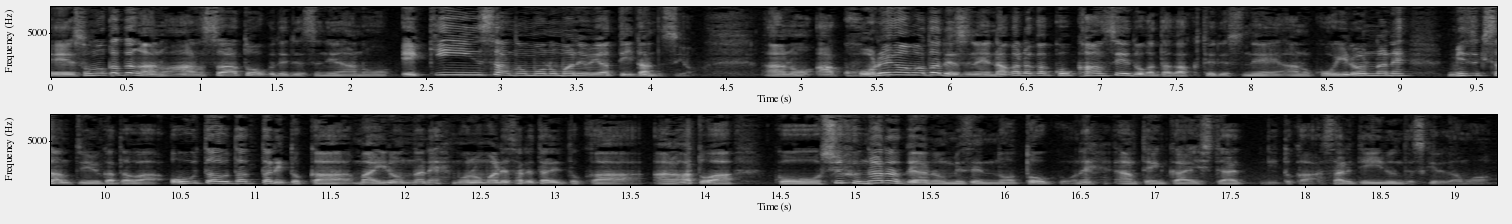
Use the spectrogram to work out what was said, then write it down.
えー、その方があのアンサートークでですねあの駅員さんのモノマネをやっていたんですよ。あの、あ、これがまたですね、なかなかこう完成度が高くてですね、あの、こういろんなね、水木さんという方は、お歌を歌ったりとか、まあいろんなね、モノマネされたりとか、あの、あとは、こう、主婦ならではの目線のトークをね、あの展開したりとかされているんですけれども、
